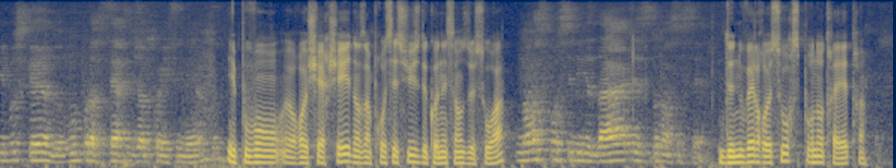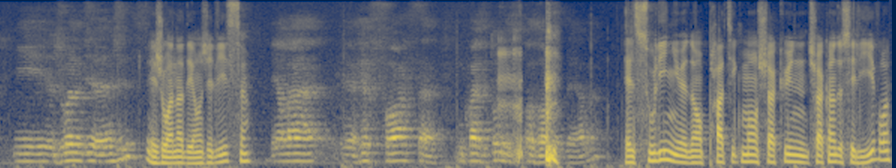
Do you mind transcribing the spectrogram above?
E buscando, num processo de autoconhecimento, et pouvons rechercher dans un processus de connaissance de soi. Novas possibilidades do nosso ser. de nouvelles ressources pour notre être. E Joana de Et Angelis, ela eh, reforça em quase todas as obras dela elle souligne dans pratiquement chacune, chacun de ses livres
